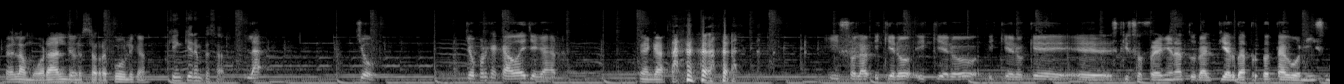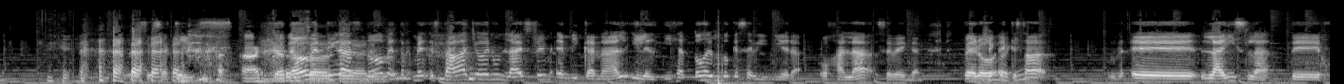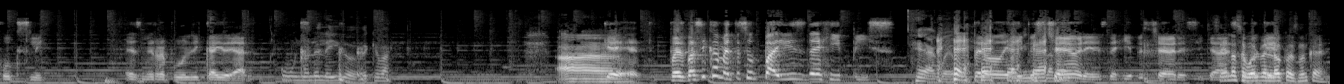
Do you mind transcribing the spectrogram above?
La moral de nuestra república. ¿Quién quiere empezar? La... Yo. Yo porque acabo de llegar. Venga. y, sola, y quiero y quiero y quiero que eh, esquizofrenia natural pierda protagonismo. aquí. Ah, no, mentiras, no, me, estaba yo en un live stream en mi canal y les dije a todo el mundo que se viniera. Ojalá se vengan. Pero es que estaba eh, la isla de Huxley es mi república ideal. Uy, no lo he leído, ¿de qué va? Ah. pues básicamente es un país de hippies. pero de hippies chéveres, de hippies chéveres. Y ya sí, no se vuelven locos nunca.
